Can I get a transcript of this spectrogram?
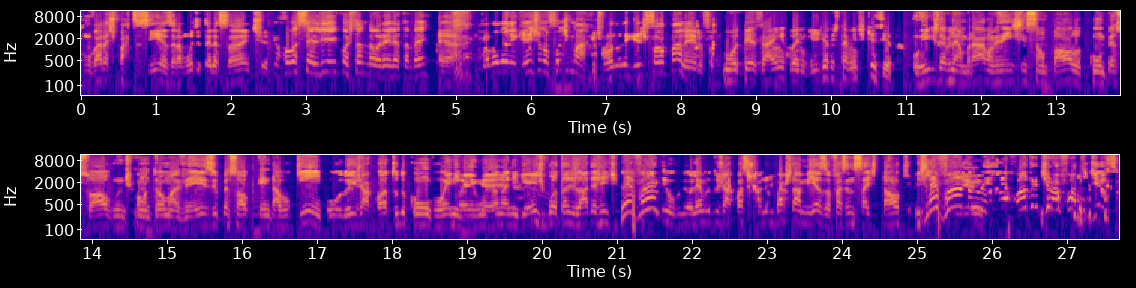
com várias partezinhas, era muito interessante. E você lia encostando na orelha também. É. O problema do Engage não foi de marketing, o problema do Engage foi o aparelho. Foi... O design do Engage era extremamente esquisito. O Riggs deve lembrar, uma vez a gente em São Paulo, com o pessoal, a gente encontrou uma vez, e o pessoal, quem tava o Kim, o Luiz Jacó, tudo com o N-Gage, N-Gage. usando o N-Gage, botando de lado, e a gente, levanta! Eu, eu lembro do Jacó se escondendo debaixo da mesa, fazendo side talk. Levanta, Deus. Luiz, levanta que tirar foto disso.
